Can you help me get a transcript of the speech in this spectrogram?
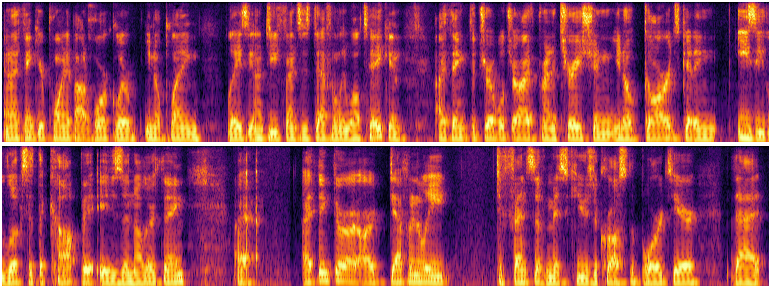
And I think your point about Horchler, you know, playing lazy on defense is definitely well taken. I think the dribble drive penetration, you know, guards getting easy looks at the cup is another thing. I, I think there are, are definitely defensive miscues across the boards here that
